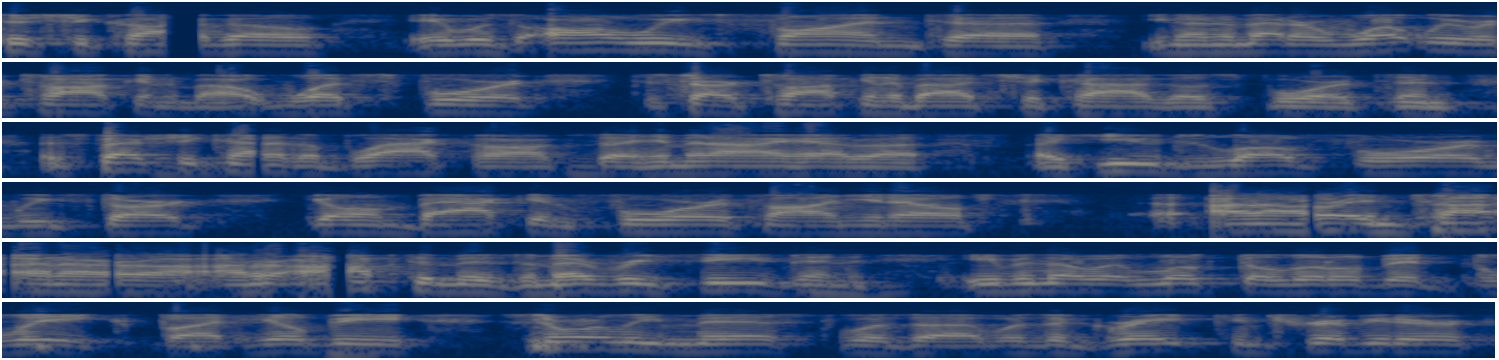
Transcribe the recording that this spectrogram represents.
to Chicago, it was always fun to you know no matter what we were talking about, what sport, to start talking about Chicago sports and especially kind of the Blackhawks. That him and I have a, a huge love for, and we'd start going back and forth on you know on our enti- on our on our optimism every season, even though it looked a little bit bleak. But he'll be sorely missed. was a was a great contributor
